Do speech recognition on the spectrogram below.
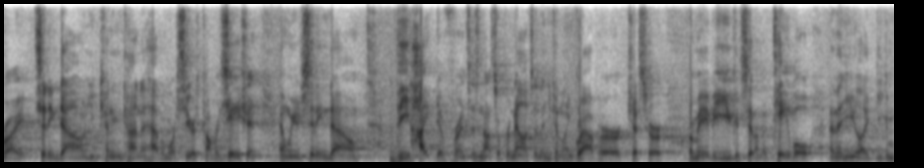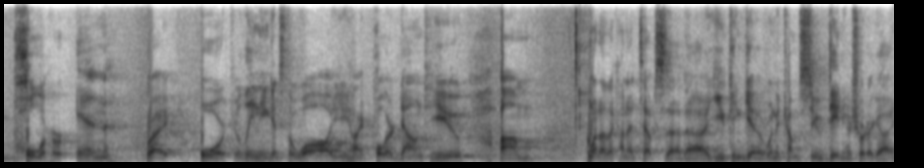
right sitting down you can kind of have a more serious conversation and when you're sitting down the height difference is not so pronounced and then you can like grab her kiss her or maybe you can sit on a table and then you like you can pull her in right or if you're leaning against the wall you can like pull her down to you um, what other kind of tips that uh, you can give when it comes to dating a shorter guy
